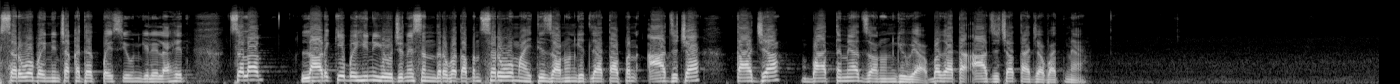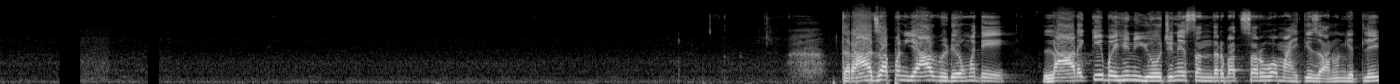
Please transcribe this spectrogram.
सर्व बहिणींच्या खात्यात पैसे येऊन गेलेले आहेत. चला लाडकी बहीण योजनेसंदर्भात आपण सर्व माहिती जाणून घेतली. आता आपण आजच्या ताज्या बातम्या जाणून घेऊया. बघा आता आजच्या ताज्या बातम्या. तर आज आपण या व्हिडिओमध्ये लाडकी बहीण योजनेसंदर्भात सर्व माहिती जाणून घेतली.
